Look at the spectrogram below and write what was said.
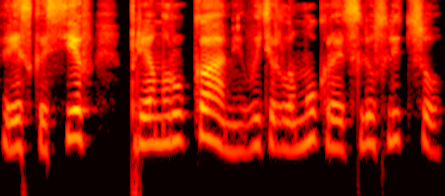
Резко сев, прямо руками вытерла мокрое от слез лицо.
